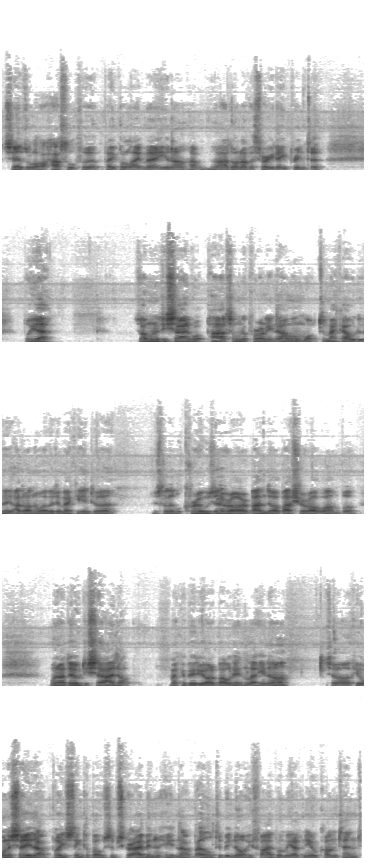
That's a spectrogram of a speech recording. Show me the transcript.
It saves a lot of hassle for people like me, you know, I, I don't have a 3D printer. But yeah, so I'm going to decide what parts I'm going to put on it now and what to make out of it. I don't know whether to make it into a just a little cruiser or a Bando Basher or what, but when I do decide, I'll make a video about it and let you know. So if you want to see that, please think about subscribing and hitting that bell to be notified when we add new content.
